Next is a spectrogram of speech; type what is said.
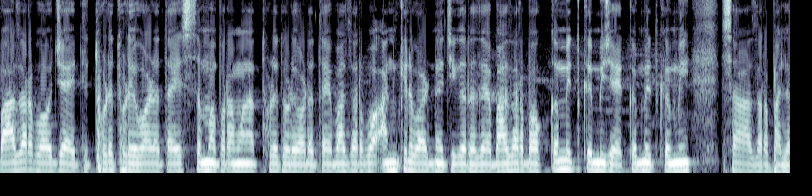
बाजारभाव जे आहे ते थोडे थोडे वाढत आहे सम प्रमाणात थोडे थोडे वाढत आहे. बाजारभाव आणखीन करण्याची गरज आहे. बाजारभाव कमीत कमी जे आहे कमीत कमी सहा हजार पाहिला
